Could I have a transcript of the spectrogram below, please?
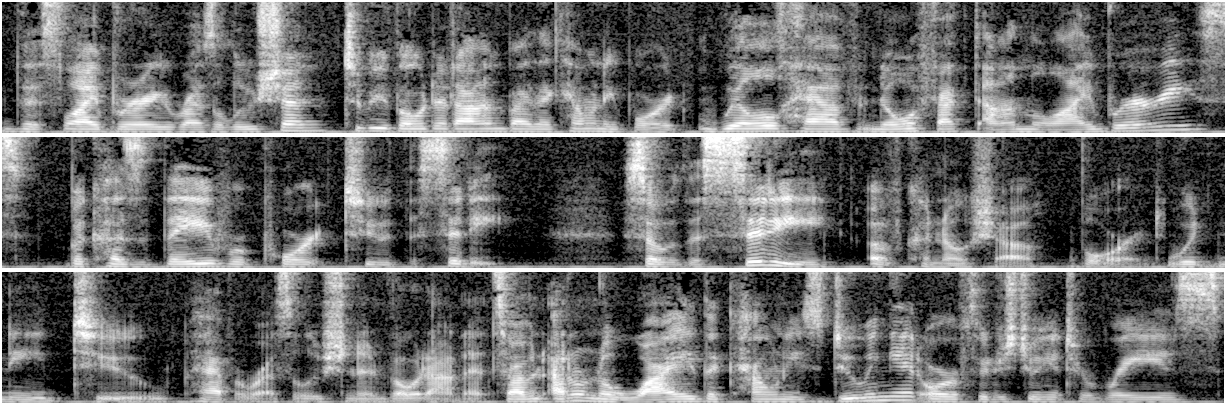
this library resolution to be voted on by the county board will have no effect on the libraries because they report to the city. So the city of Kenosha board would need to have a resolution and vote on it. So I don't know why the county's doing it or if they're just doing it to raise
